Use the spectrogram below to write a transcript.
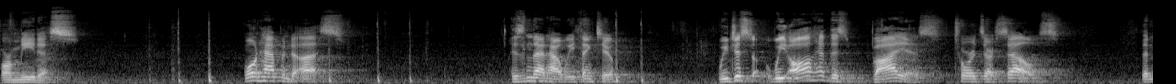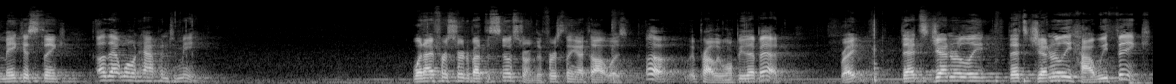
or meet us. Won't happen to us. Isn't that how we think too? We just we all have this bias towards ourselves that make us think, "Oh, that won't happen to me." When I first heard about the snowstorm, the first thing I thought was, "Oh, it probably won't be that bad." Right? That's generally that's generally how we think.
